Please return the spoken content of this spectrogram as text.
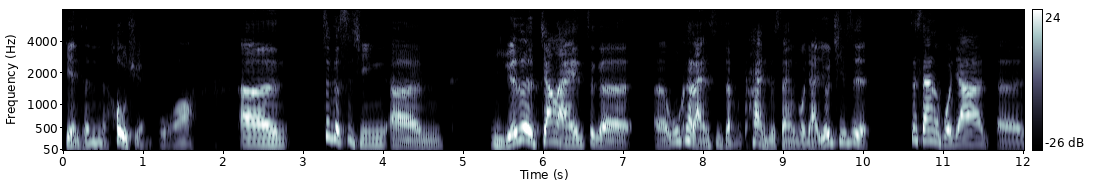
变成候选国啊。呃，这个事情，呃，你觉得将来这个呃乌克兰是怎么看这三个国家？尤其是这三个国家，呃，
